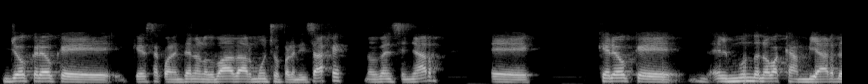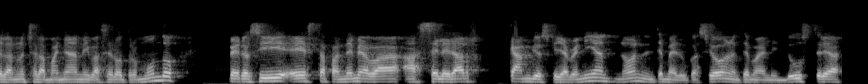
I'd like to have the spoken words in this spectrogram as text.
yo creo que, que, esta cuarentena nos va a dar mucho aprendizaje, nos va a enseñar. Eh, creo que el mundo no va a cambiar de la noche a la mañana y va a ser otro mundo, pero sí esta pandemia va a acelerar cambios que ya venían, ¿no? En el tema de educación, en el tema de la industria,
